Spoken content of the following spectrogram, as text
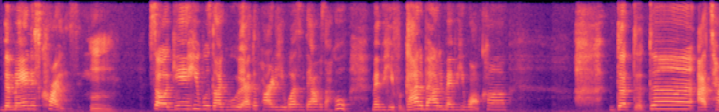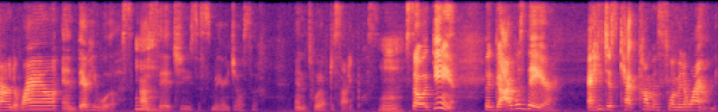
the man is crazy. Mm. So again, he was like, we were at the party. He wasn't there. I was like, oh, maybe he forgot about it. Maybe he won't come. Da da da. I turned around and there he was. I said, Jesus, Mary, Joseph, and the twelve disciples. Mm. So again, the guy was there and he just kept coming swimming around me.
